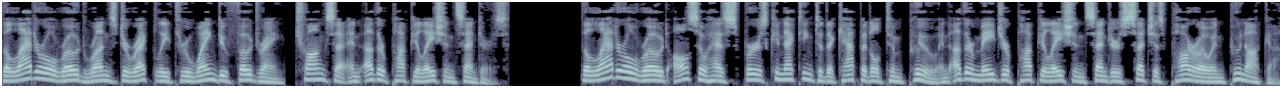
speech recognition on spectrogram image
the lateral road runs directly through Wangdu Phodrang, Trongsa and other population centers. The lateral road also has spurs connecting to the capital Thimphu and other major population centers such as Paro and Punakha.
